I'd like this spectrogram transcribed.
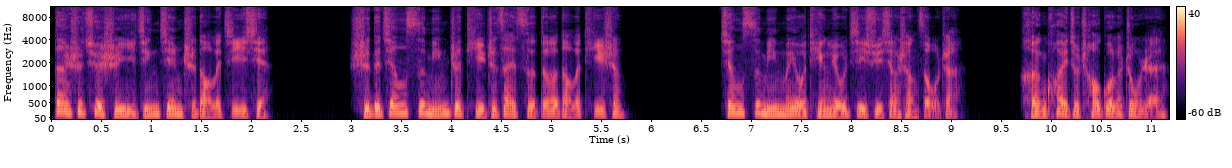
但是确实已经坚持到了极限。使得江思明这体质再次得到了提升。江思明没有停留，继续向上走着，很快就超过了众人，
